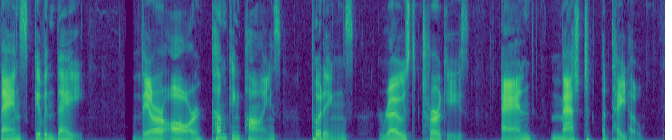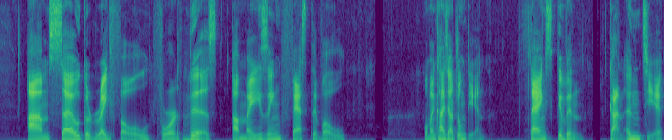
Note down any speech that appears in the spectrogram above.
Thanksgiving Day. There are pumpkin pies, puddings, roast turkeys, and mashed potato. I'm so grateful for this amazing festival. 我们看一下重点。 Thanksgiving，感恩节，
